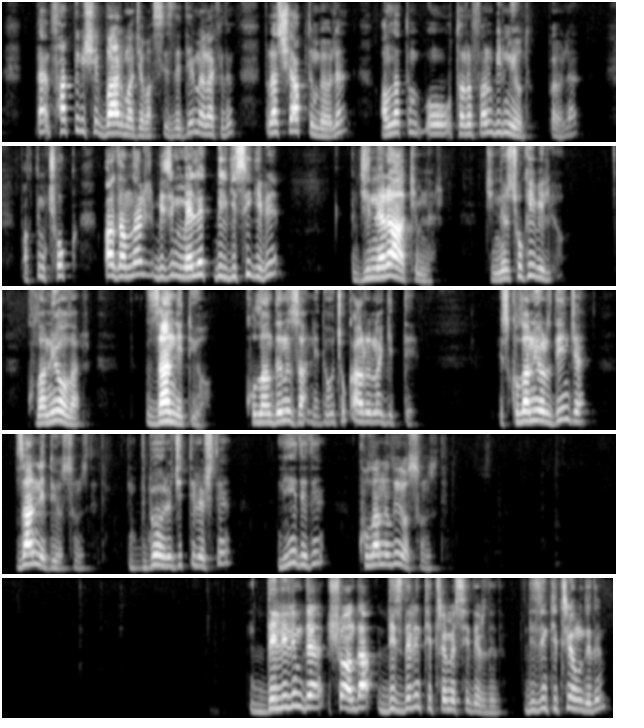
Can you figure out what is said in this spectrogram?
ben farklı bir şey var mı acaba sizde diye merak edin. Biraz şey yaptım böyle. Anlattım o taraflarını bilmiyordu böyle. Baktım çok adamlar bizim melek bilgisi gibi cinlere hakimler. Cinleri çok iyi biliyor. Kullanıyorlar. Zannediyor. Kullandığını zannediyor. O çok ağrına gitti. Biz kullanıyoruz deyince zannediyorsunuz dedi. Böyle ciddileşti. Niye dedi? Kullanılıyorsunuz dedi. Delilim de şu anda dizlerin titremesidir dedim. Dizin titriyor mu dedim.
